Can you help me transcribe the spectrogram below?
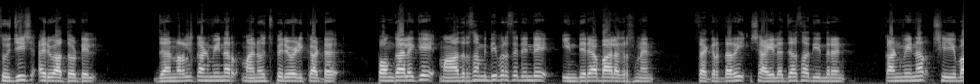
Sujeesh Aruvathottil general convener Manoj Peruvazhikkattu പൊങ്കാലയ്ക്ക് മാതൃസമിതി president Indira Balakrishnan secretary Shailaja Satheendran convener Sheeba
